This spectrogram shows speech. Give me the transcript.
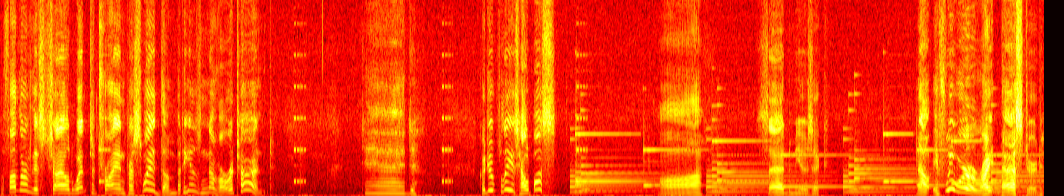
The father of this child went to try and persuade them, but he has never returned. Dad, could you please help us? Aw, sad music. Now, if we were a right bastard...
